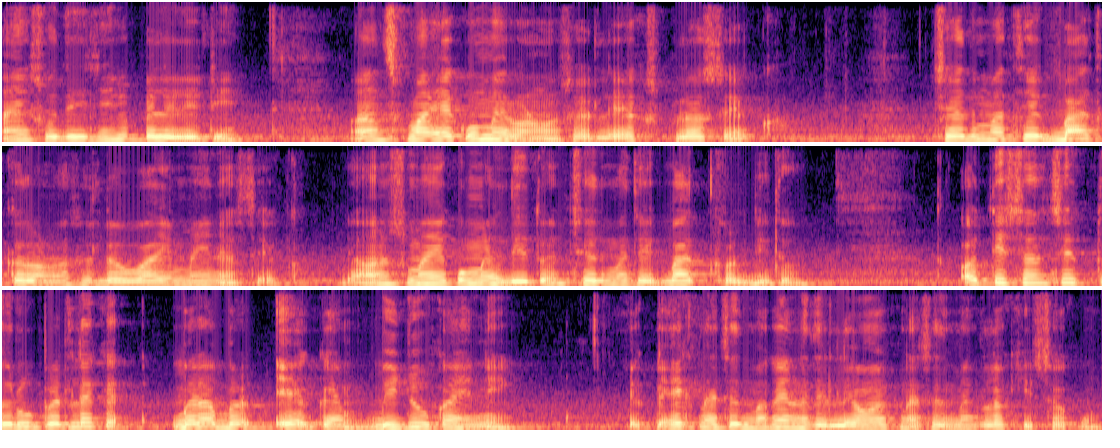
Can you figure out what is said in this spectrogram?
અહીં સુધી છે પહેલી લીટી. અંશમાં એક ઉમેરવાનો છે એટલે એક્સ પ્લસ એક. છેદમાંથી એક બાદ કરવાનો છે એટલે વાય માઇનસ એક. અંશમાં એક ઉમેરી દીધો છેદમાંથી એક બાદ કરી દીધો. અતિ સંક્ષિપ્ત રૂપ એટલે કે બરાબર એક એમ. બીજું કાંઈ નહીં. એક એકના છેદમાં કંઈ નથી એટલે હું એકના છેદમાં એક લખી શકું.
